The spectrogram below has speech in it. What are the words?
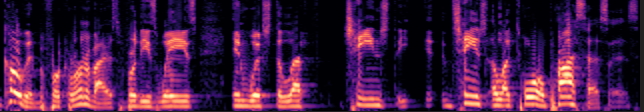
COVID, before coronavirus, before these ways in which the left changed the changed electoral processes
